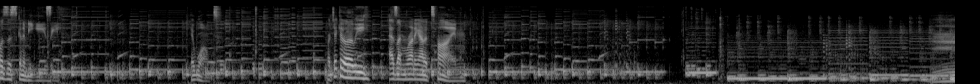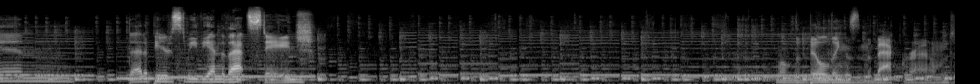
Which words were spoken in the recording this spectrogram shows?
How is this gonna be easy? It won't. Particularly as I'm running out of time. And that appears to be the end of that stage. Well, the buildings in the background.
